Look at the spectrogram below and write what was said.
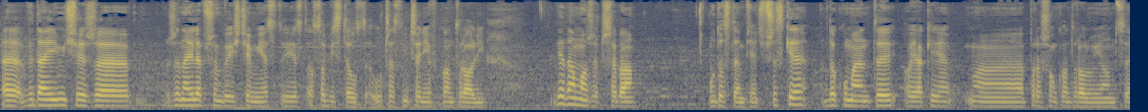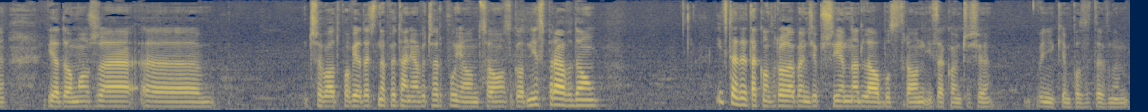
e, wydaje mi się, że, że najlepszym wyjściem jest, jest osobiste uczestniczenie w kontroli. Wiadomo, że trzeba udostępniać wszystkie dokumenty, o jakie proszą kontrolujący. Wiadomo, że trzeba odpowiadać na pytania wyczerpująco, zgodnie z prawdą. I wtedy ta kontrola będzie przyjemna dla obu stron i zakończy się wynikiem pozytywnym.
